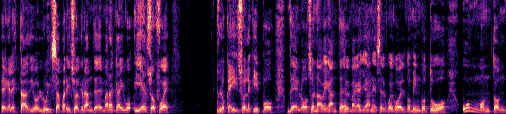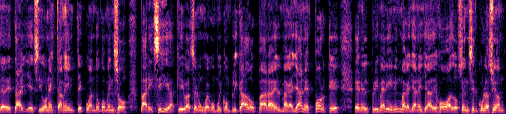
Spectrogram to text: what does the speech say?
en el estadio Luis Aparicio el Grande de Maracaibo y eso fue lo que hizo el equipo de los navegantes del Magallanes. El juego del domingo tuvo un montón de detalles y honestamente cuando comenzó parecía que iba a ser un juego muy complicado para el Magallanes porque en el primer inning Magallanes ya dejó a dos en circulación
